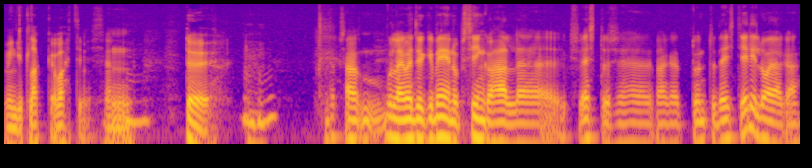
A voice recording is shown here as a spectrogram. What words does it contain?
mingit lakke vahtimist, see on mm -hmm. töö mm. -hmm mulle muidugi meenub siinkohal äh, üks vestlus ühe väga tuntud Eesti heliloojaga,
